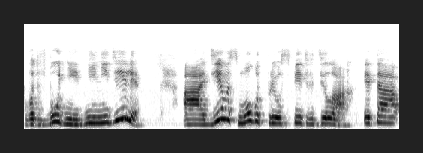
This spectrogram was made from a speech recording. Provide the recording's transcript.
Вот в будние дни недели а, девы смогут преуспеть в делах. Это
